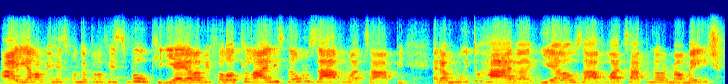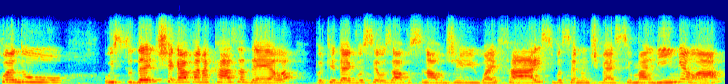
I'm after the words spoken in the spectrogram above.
aí ela me respondeu pelo Facebook. E aí ela me falou que lá eles não usavam WhatsApp. Era muito raro. E ela usava o WhatsApp normalmente quando o estudante chegava na casa dela, porque daí você usava o sinal de Wi-Fi, se você não tivesse uma linha lá.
